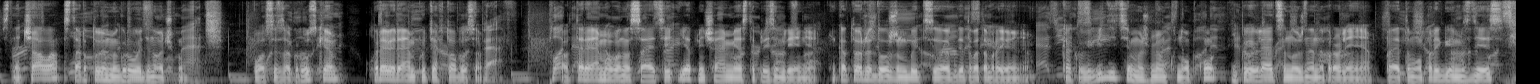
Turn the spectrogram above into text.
Сначала стартуем игру в одиночку. После загрузки Проверяем путь автобуса. Повторяем его на сайте и отмечаем место приземления, который должен быть э, где-то в этом районе. Как вы видите, мы жмем кнопку, и появляется нужное направление. Поэтому прыгаем здесь,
